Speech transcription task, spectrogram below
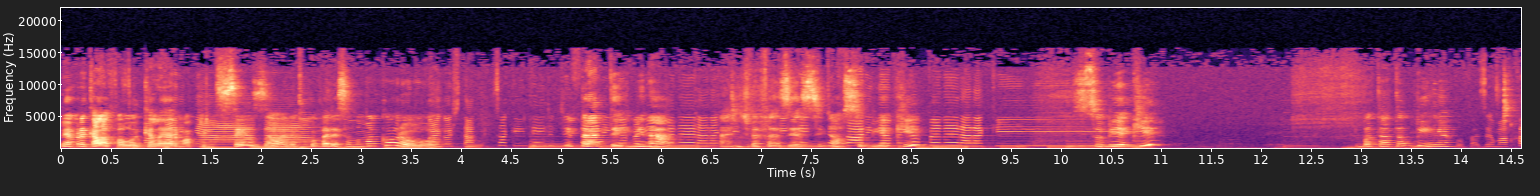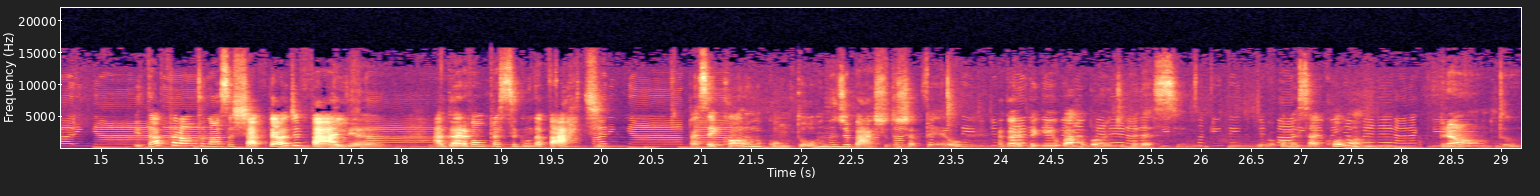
Lembra que ela falou que ela era uma princesa? Olha, ficou parecendo uma coroa. E para terminar, a gente vai fazer assim, ó, subir aqui, subir aqui e botar a tampinha. E tá pronto o nosso chapéu de palha. Agora vamos para a segunda parte. Passei cola no contorno debaixo do chapéu. Agora peguei o barbante, um pedacinho, e vou começar colando. Pronto,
